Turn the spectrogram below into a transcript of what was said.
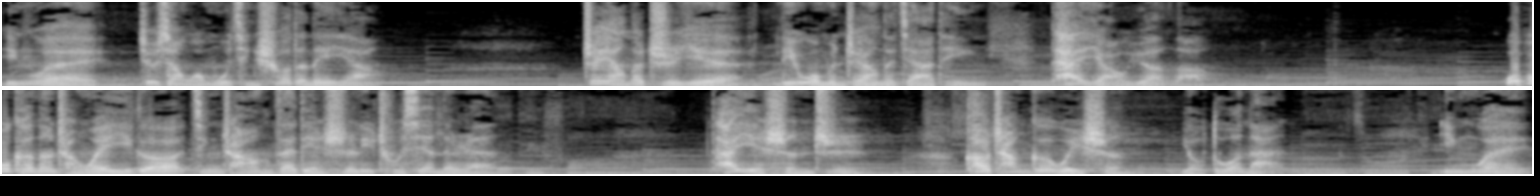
因为就像我母亲说的那样，这样的职业离我们这样的家庭太遥远了。我不可能成为一个经常在电视里出现的人。他也深知，靠唱歌为生有多难，因为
